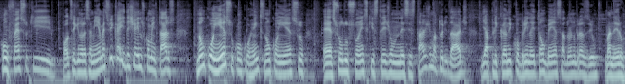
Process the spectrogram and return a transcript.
Confesso que pode ser ignorância minha, mas fica aí, deixa aí nos comentários não conheço concorrentes, não conheço é, soluções que estejam nesse estágio de maturidade e aplicando e cobrindo aí tão bem essa dor no Brasil. Maneiro.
